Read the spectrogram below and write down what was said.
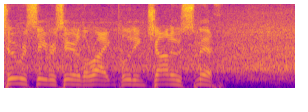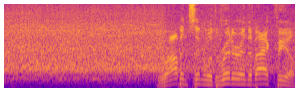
Two receivers here to the right, including Jonnu Smith. Robinson with Ridder in the backfield.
